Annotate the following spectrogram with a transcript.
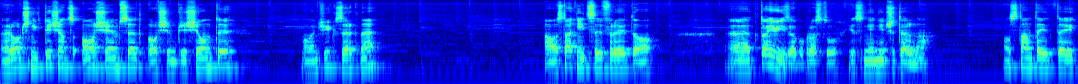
Rocznik 1880. Momencik, zerknę. A ostatniej cyfry to e, to nie widzę, po prostu jest nie, nieczytelna. No, stan tej, tej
